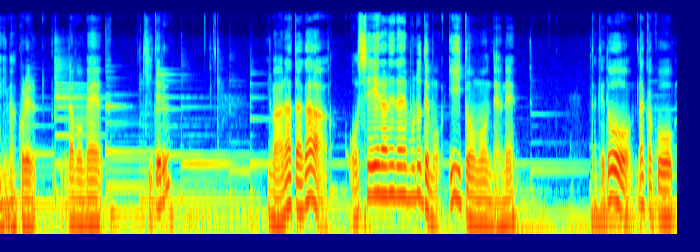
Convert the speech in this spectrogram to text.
ね、今これラボメ聞いてる？今あなたが教えられないものでもいいと思うんだよね。だけど、なんかこう、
